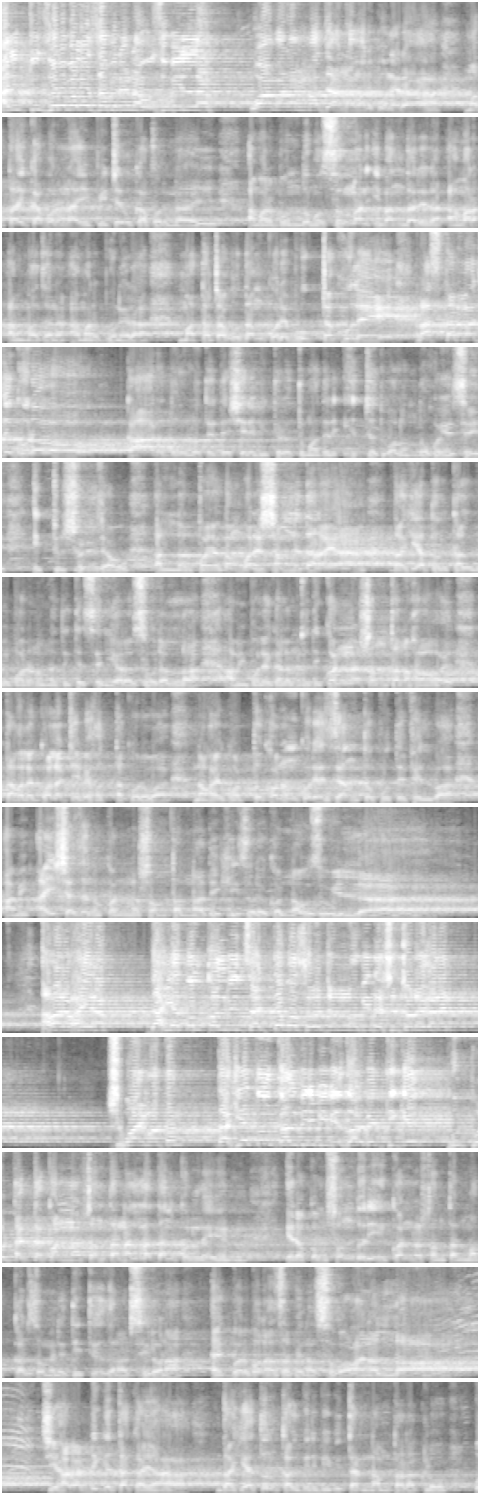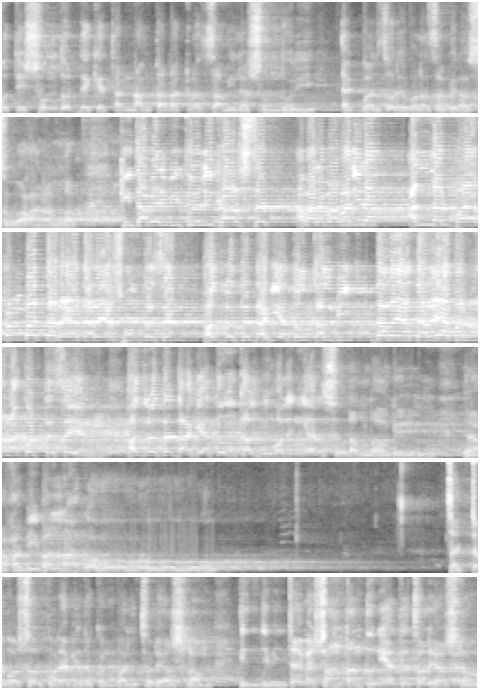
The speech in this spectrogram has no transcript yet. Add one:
আর একটু জোরে বলা যাবে না উজুবিল্লাহ ও আমার আম্মা জান, আমার বোনেরা, মাথায় কাপড় নাই, পিঠেও কাপড় নাই। আমার বন্ধু মুসলমান ইমানদারেরা, আমার আম্মা জানা, আমার বোনেরা, মাথাটা উদাম করে বুকটা খুলে রাস্তার মাঝে ঘোরো। কার দৌলতে দেশের ভিতরে তোমাদের ইজ্জত বলন্দ হয়েছে? একটু সরে যাও। আল্লাহর পয়গম্বরের সামনে দাঁড়ায়া দাহিয়াতুল কালবি বর্ণনা দিতেছেন, ইয়া রাসূলুল্লাহ। আমি বলে গেলাম, যদি কন্যা সন্তান হয়, তাহলে গলা টেপে হত্যা করবা, না হয় গর্ত খনন করে জ্যান্ত পুঁতে ফেলবা। আমি আইসা যেন কন্যা সন্তান না দেখি, জোরে কন্যা উজুবিল্লাহ আমার ভাইরা, দাহিয়াতুল কলবি চারটা বছরের জন্য বিদেশে চলে গেলেন। সময় মতন দাহিয়াতুল কালবির বিবির গর্ভের থেকে ফুটফুট একটা কন্যা সন্তান আল্লাহ দান করলেন। এরকম সুন্দরী কন্যা সন্তান মক্কার জমিনে দ্বিতীয় জনার ছিল না। একবার বলা যাবে না সুবাহান আল্লাহ চেহারার দিকে তাকায়া দাহিয়াতুল কালবির বিবি তার নামটা রাখল। অতি সুন্দর দেখে তার নামটা রাখল জামিলা সুন্দরী। একবার জোরে বলা যাবে না সুবাহান আল্লাহ কিতাবের ভিতরে লেখা আসছে, আমার বাবাজিরা আল্লাহর পয়গম্বর দাঁড়ায়া দাঁড়ায়া শুনতেছেন। হজরতে দাগিয়াতুল কালবি দাঁড়ায়া দাঁড়ায়া বর্ণনা করতেছেন। হজরতে দাগিয়াতুল কালবি বলেন সোল রাসূলুল্লাহ গে ইয়া হাবিবাল্লাহ গো চারটা বছর পরে আমি যখন বাড়ি চলে আসলাম ইন ইন্দিমিন টাইমে সন্তান দুনিয়াতে চলে আসলো।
